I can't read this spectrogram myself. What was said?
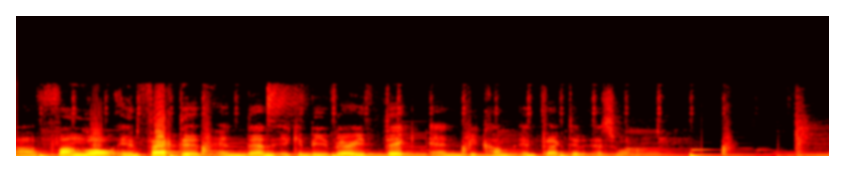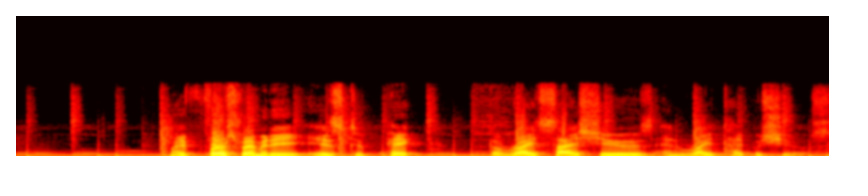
uh, fungal infected and then it can be very thick and become infected as well. My first remedy is to pick the right size shoes and right type of shoes.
